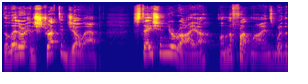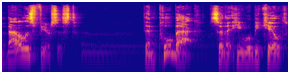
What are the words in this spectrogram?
The letter instructed Joab station Uriah on the front lines where the battle is fiercest then pull back so that he will be killed.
